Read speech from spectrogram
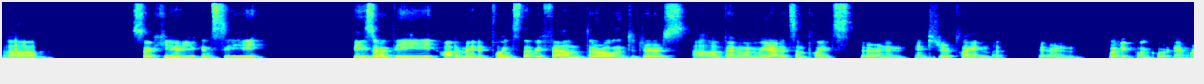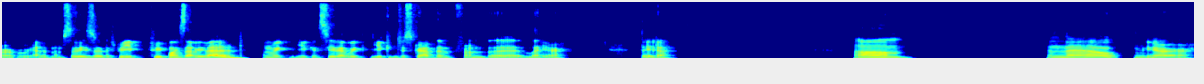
Um, so here you can see these are the automated points that we found. They're all integers. Uh, then when we added some points, they're in an integer plane, but they're in floating point coordinate wherever we added them. So these are the three three points that we've added, and we you can see that we you can just grab them from the layer data. Um, and now we are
